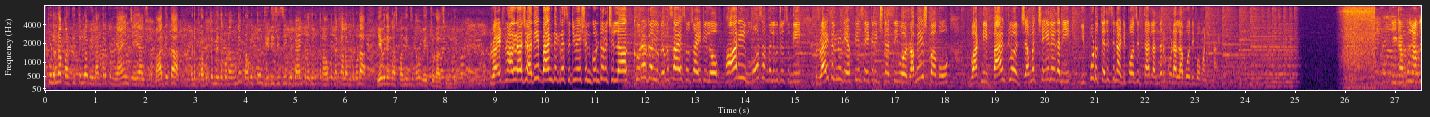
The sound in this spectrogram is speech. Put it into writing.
ఇప్పుడున్న పరిస్థితుల్లో వీళ్ళందరికీ న్యాయం చేయాల్సిన బాధ్యత అటు ప్రభుత్వం మీద కూడా ఉంది. ప్రభుత్వం జీడీసీసీపీ బ్యాంకులో జరుగుతున్న అవకతకాల మీద కూడా ఏ విధంగా స్పందించదో వేచి చూడాల్సి ఉంది. రైట్ నాగరాజ్ అది బ్యాంక్ దగ్గర సిచ్యువేషన్ గుంటూరు జిల్లా కురగల్లు వ్యవసాయ సొసైటీలో భారీ మోసం వెలుగు చూసింది. రైతుల నుండి ఎఫ్టీలు సేకరించిన సీఓ రమేష్ బాబు వాటిని బ్యాంక్లో జమ చేయలేదని ఇప్పుడు తెలిసిన డిపాజిట్దారులందరూ కూడా లబోదిబోమంటున్నారు. ఈ డబ్బు మాకు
